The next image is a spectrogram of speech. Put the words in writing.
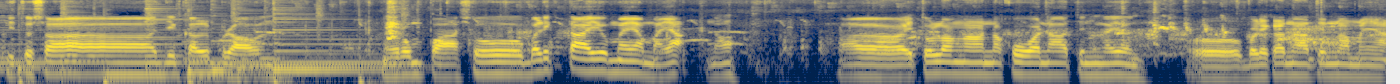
Dito sa decal brown mayroon pa. So balik tayo maya maya no? Ah, ito lang ah, nakuha natin ngayon. O balikan natin mamaya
